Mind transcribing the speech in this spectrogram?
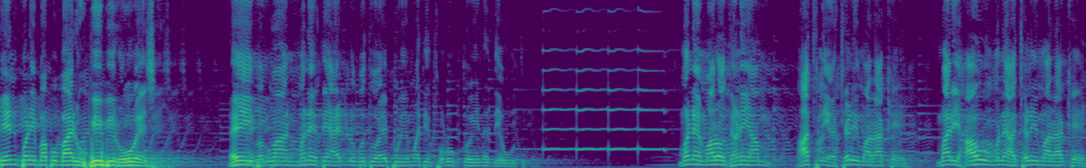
બેનપણી બાપુ બહાર ઊભી ઊભી રોવે છે. હે ભગવાન, મને ત્યાં એટલું બધું આપ્યું, એમાંથી થોડુંક તો એને દેવું હતું મને મારો ધણી આમ હાથની હથેળીમાં રાખે. મારી હાવું મને હથેળીમાં રાખે.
